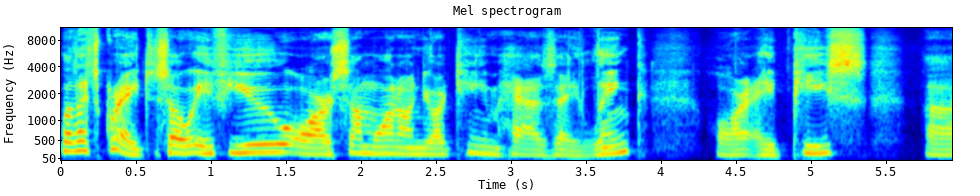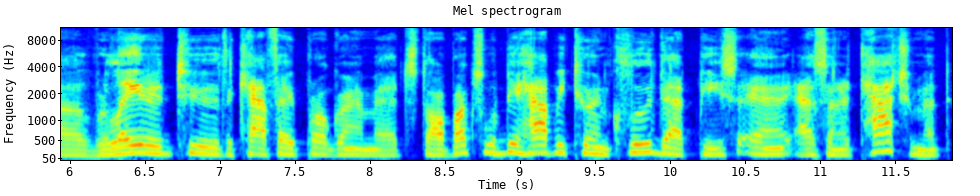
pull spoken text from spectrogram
Well, that's great. So if you or someone on your team has a link or a piece uh, related to the cafe program at Starbucks, we'd be happy to include that piece as an attachment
